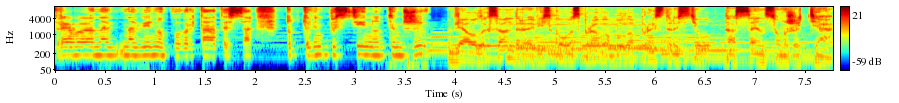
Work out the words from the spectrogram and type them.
Треба на, на війну повертатися. Тобто він постійно тим жив. Для Олександра військова справа була пристрастю та сенсом життя.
